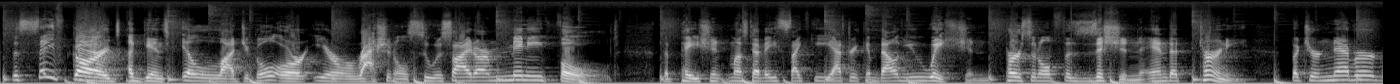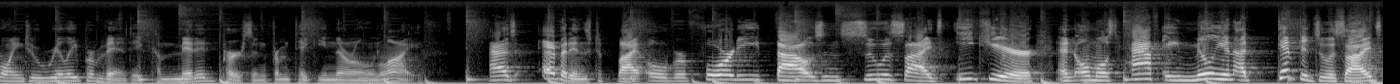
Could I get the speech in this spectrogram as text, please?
The safeguards against illogical or irrational suicide are manyfold. The patient must have a psychiatric evaluation, personal physician, and attorney. But you're never going to really prevent a committed person from taking their own life as evidenced by over 40,000 suicides each year and almost half a million attempted suicides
